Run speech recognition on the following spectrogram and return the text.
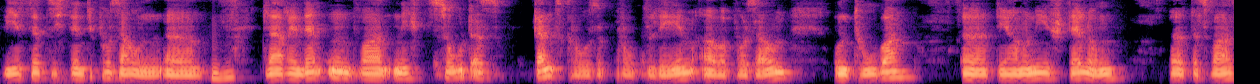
wie setze ich denn die Posaunen? Äh, mhm. Klarinetten war nicht so das ganz große Problem, aber Posaunen und Tuba, äh, die Harmoniestellung, äh, das war,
